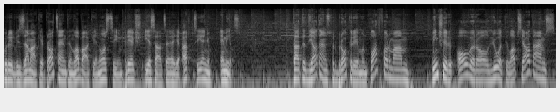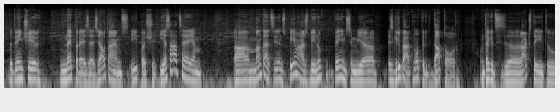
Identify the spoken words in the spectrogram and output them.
kur ir viszemākie procenti un labākie nosacījumi priekš iesācēja ar cieņu Emīls. Tātad jautājums par brokeriem un platformām. Viņš ir overall ļoti labs jautājums, bet viņš ir nepareizais jautājums īpaši iesācējam. Uh, man tāds viens piemērs bija, nu, pieņemsim, ja es gribētu nopirkt datoru. Un tagad es uh, rakstītu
